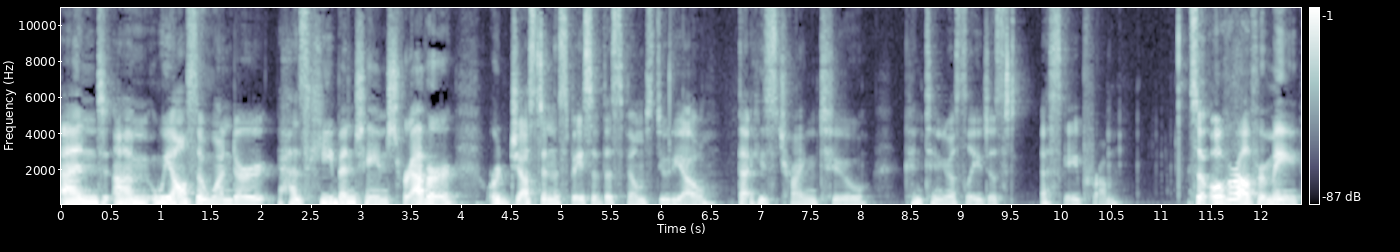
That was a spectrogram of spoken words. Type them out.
And um, we also wonder has he been changed forever or just in the space of this film studio that he's trying to continuously just escape from? So, overall, for me,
